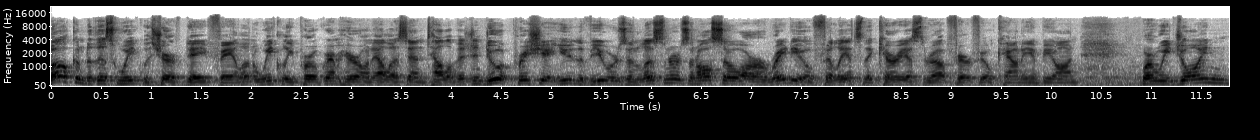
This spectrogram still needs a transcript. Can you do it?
Welcome to This Week with Sheriff Dave Phalen, a weekly program here on LSN Television. Do appreciate you, the viewers and listeners, and also our radio affiliates that carry us throughout Fairfield County and beyond, where we join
